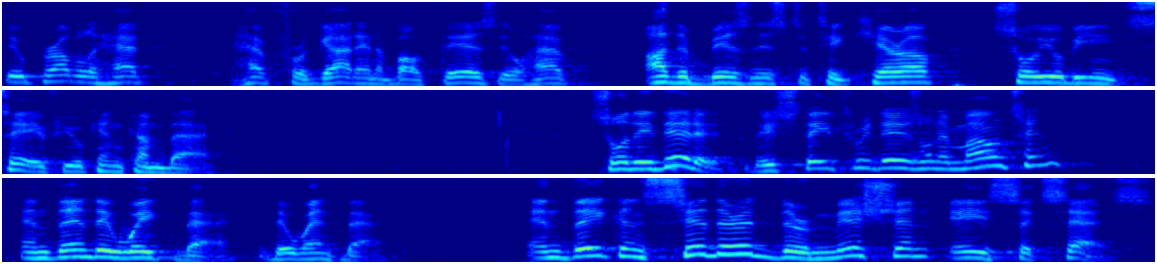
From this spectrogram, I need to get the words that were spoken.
they'll probably have, have forgotten about this. They'll have other business to take care of. So you'll be safe. You can come back. So they did it. They stayed three days on a mountain, and then they went back. They went back. And they considered their mission a success.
